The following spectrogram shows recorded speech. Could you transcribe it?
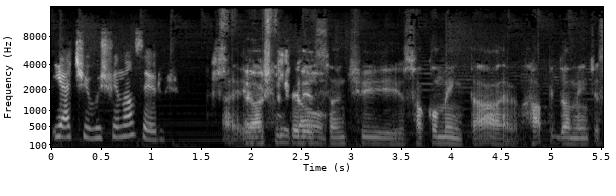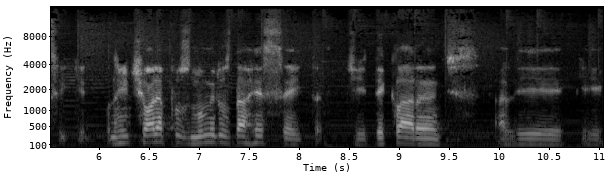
e ativos financeiros. É, eu acho interessante só comentar rapidamente assim que quando a gente olha para os números da receita de declarantes ali que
